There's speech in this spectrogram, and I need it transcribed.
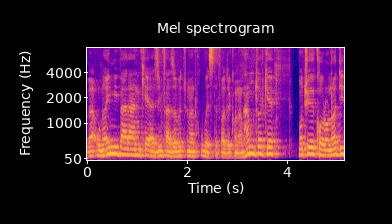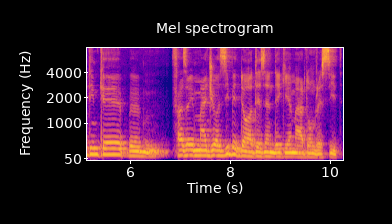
و اونایی می‌برن که از این فضا بتونن خوب استفاده کنن. همونطور که ما توی کرونا دیدیم که فضای مجازی به داد زندگی مردم رسید.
